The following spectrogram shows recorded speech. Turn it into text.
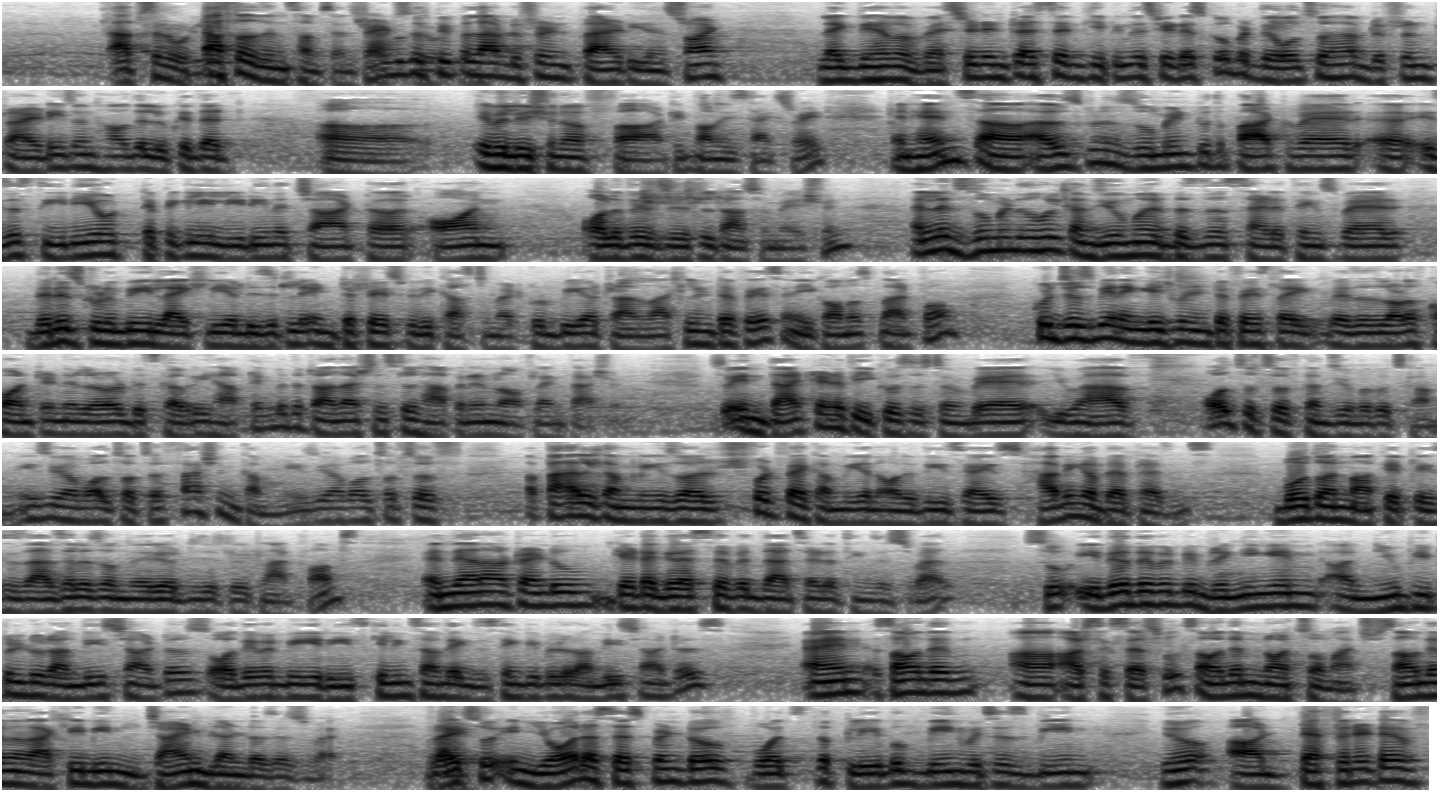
Absolutely. tussles in some sense, right? Because people have different priorities. And it's not like they have a vested interest in keeping the status quo, but they also have different priorities on how they look at that uh, evolution of uh, technology stacks, right? And hence, uh, I was going to zoom into the part where uh, is a CDO typically leading the charter on all of this digital transformation. And let's zoom into the whole consumer business side of things where there is going to be likely a digital interface with the customer. It could be a transactional interface, an e-commerce platform, could just be an engagement interface like where there's a lot of content and a lot of discovery happening, but the transactions still happen in an offline fashion. So in that kind of ecosystem where you have all sorts of consumer goods companies, you have all sorts of fashion companies, you have all sorts of apparel companies or footwear companies and all of these guys having a web presence, both on marketplaces as well as on their digital platforms. And they are now trying to get aggressive with that side of things as well. So either they will be bringing in uh, new people to run these charters, or they will be reskilling some of the existing people to run these charters. And some of them uh, are successful, some of them not so much. Some of them have actually been giant blunders as well, right? Right. So in your assessment of what's the playbook been, which has been you know a definitive,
